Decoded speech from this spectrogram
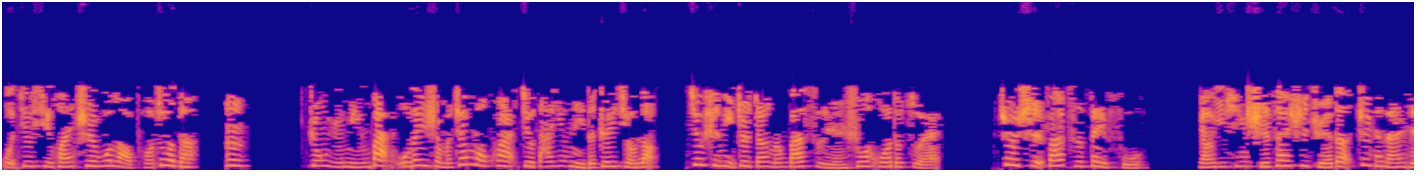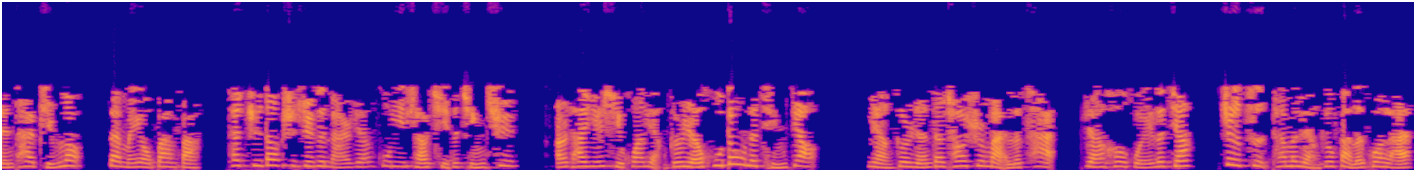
我就喜欢吃我老婆做的。嗯，终于明白我为什么这么快就答应你的追求了，就是你这张能把死人说活的嘴，这是发自肺腑。姚一新实在是觉得这个男人太平了，但没有办法，他知道是这个男人故意挑起的情趣，而他也喜欢两个人互动的情调。两个人到超市买了菜，然后回了家。这次他们两个反了过来，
